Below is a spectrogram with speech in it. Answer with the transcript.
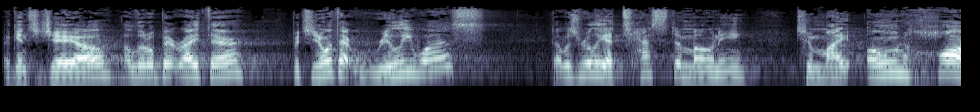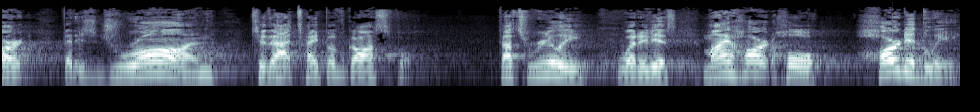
against J.O. a little bit right there. But you know what that really was? That was really a testimony to my own heart that is drawn to that type of gospel. That's really what it is. My heart wholeheartedly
